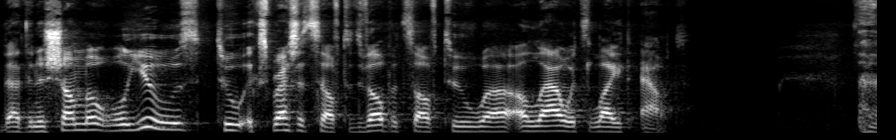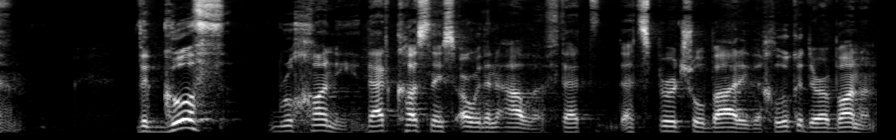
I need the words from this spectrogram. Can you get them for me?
that the neshama will use to express itself, to develop itself, to uh, allow its light out. the guf ruchani, that kasnes are with an aleph, that, that spiritual body, the chalukah derabanan,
